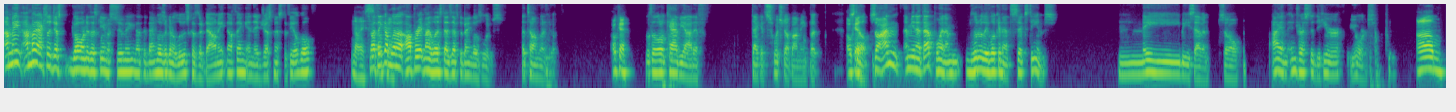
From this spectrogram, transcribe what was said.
I mean, I might actually just go into this game assuming that the Bengals are gonna lose because they're down eight nothing and they just missed the field goal. Nice. So I think I'm gonna operate my list as if the Bengals lose. That's how I'm gonna do it, Okay. with a little caveat if that gets switched up on me, but. Okay. Still. So I'm I mean at that point I'm literally looking at six teams. Maybe seven. So I am interested to hear yours. Um.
